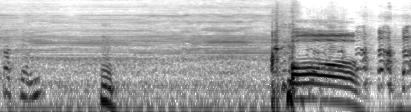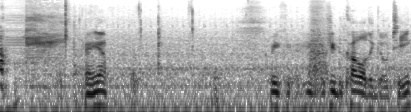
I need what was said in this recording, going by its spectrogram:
Cut him. Hmm. Oh! There you go. We could, if you could call it a goatee.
